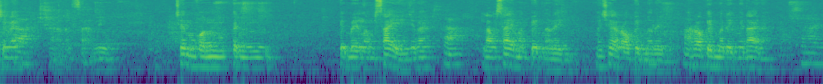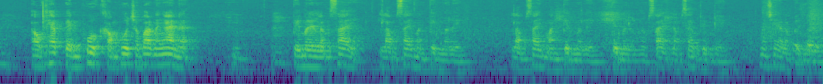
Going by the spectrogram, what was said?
ใช่ไหมค่ะอ่ารักษานิ้ว เช่นบางคนเป็น เป็นมะเร็งลำไส้ใช่ไหมค่ะลำไส้มันเป็นมะเร็ง ไม่ใช่เราเป็นมะเร็งค่ะเราเป็นมะเร็งไม่ได้นะใช่เอาแค่เป็นพูดคำพูดชาวบ้านง่ายๆเนี่ยอืมเป็นมะเร็งลำไส้ลำไส้มันเป็นมะเร็งลำไส้มันเป็นมะเร็งเป็นมะเร็งลำไส้ลำไส้มันเป็นมะเร็งไม่ใช่เราเป็นมะเร็ง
